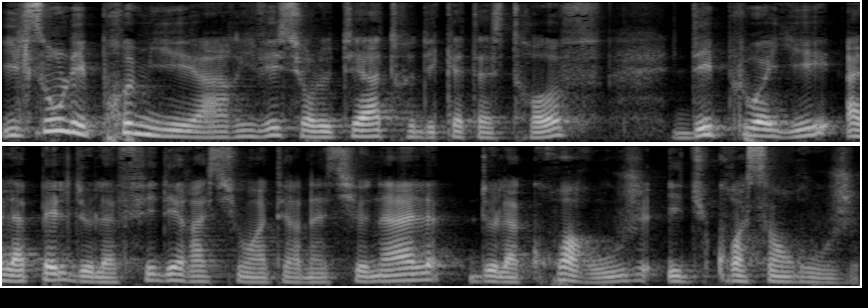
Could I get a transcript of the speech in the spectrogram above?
Ils sont les premiers à arriver sur le théâtre des catastrophes, déployés à l'appel de la Fédération internationale de la Croix-Rouge et du Croissant Rouge.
